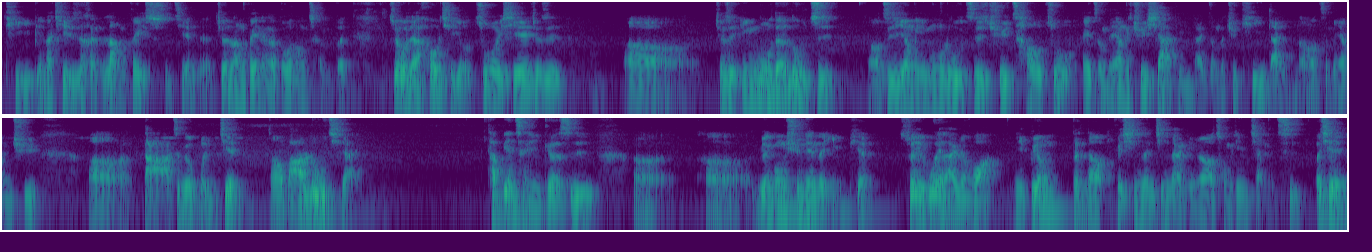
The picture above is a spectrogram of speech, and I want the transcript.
提一遍，那其实是很浪费时间的，就浪费那个沟通成本。所以我在后期有做一些就是呃，就是荧幕的录制，然后直接用荧幕录制去操作，哎，怎么样去下订单，怎么去提单，然后怎么样去啊打这个文件，然后把它录起来，它变成一个是呃呃员工训练的影片。所以未来的话，你不用等到一个新人进来，你又要重新讲一次。而且，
